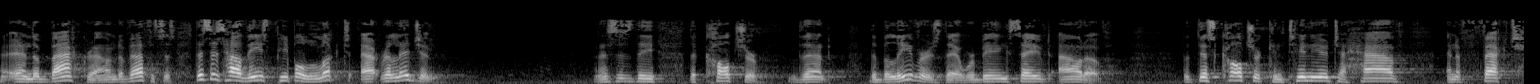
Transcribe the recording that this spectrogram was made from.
and the background of Ephesus. This is how these people looked at religion. This is the, the culture that the believers there were being saved out of. But this culture continued to have an effect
